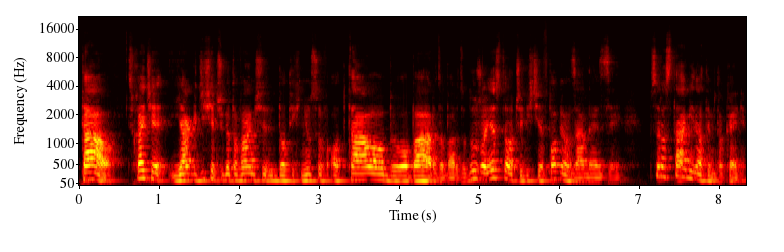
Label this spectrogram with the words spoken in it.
Tao. Słuchajcie, jak dzisiaj przygotowałem się do tych newsów o Tao, było bardzo, bardzo dużo. Jest to oczywiście powiązane z wzrostami na tym tokenie.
